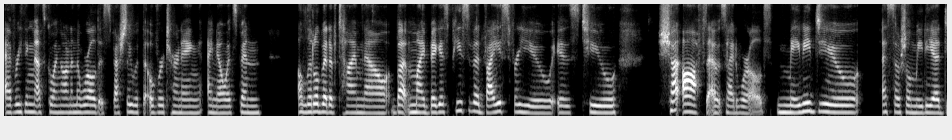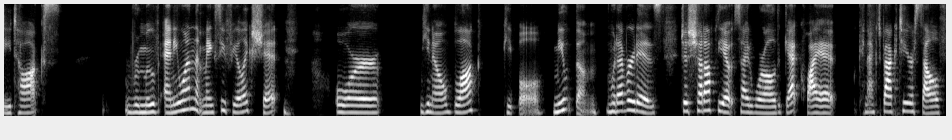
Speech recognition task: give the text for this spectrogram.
everything that's going on in the world, especially with the overturning, I know it's been a little bit of time now, but my biggest piece of advice for you is to shut off the outside world. Maybe do a social media detox, remove anyone that makes you feel like shit, or, you know, block people, mute them, whatever it is. Just shut off the outside world, get quiet, connect back to yourself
